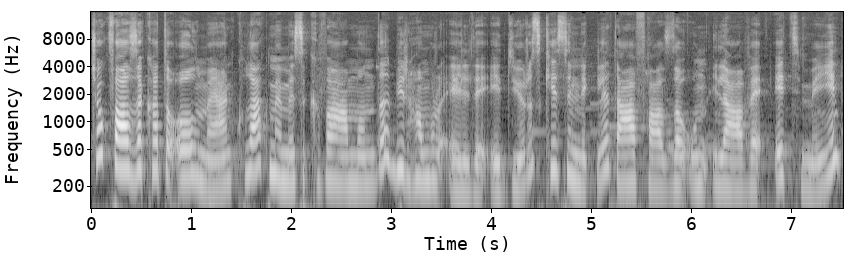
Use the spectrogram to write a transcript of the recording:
Çok fazla katı olmayan kulak memesi kıvamında bir hamur elde ediyoruz. Kesinlikle daha fazla un ilave etmeyin.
